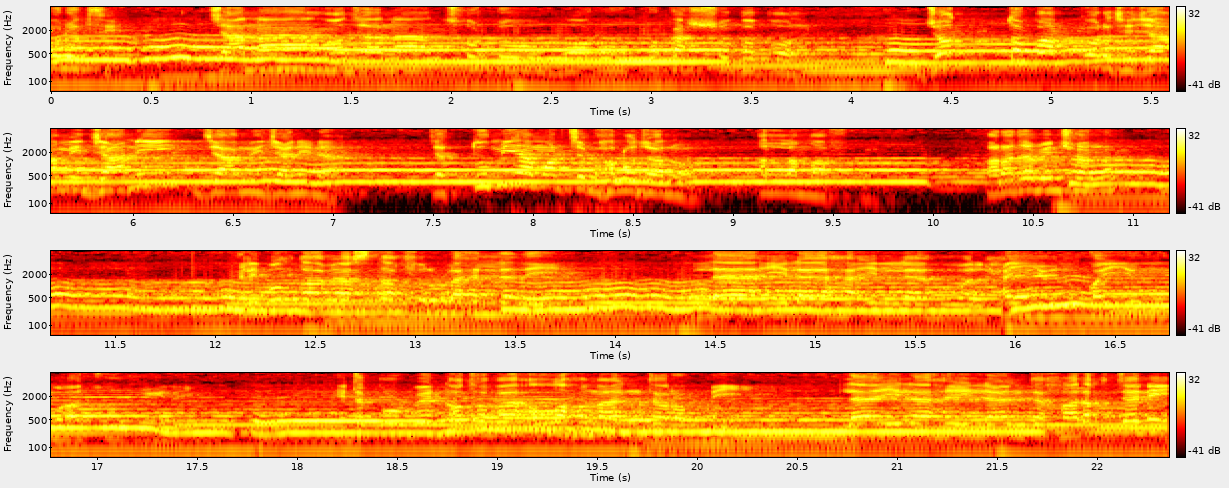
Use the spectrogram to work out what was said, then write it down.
করেছি, জানা, অজানা, ছোট, বড়, প্রকাশ্য গোপন, যত পাপ করেছি, যা আমি জানি, যা আমি জানি না, যা তুমি আমার চেয়ে ভালো জানো, আল্লাহ মাফ করো। পারা যাবে ইনশাআল্লাহ? খালি বলতে হবে, আস্তাগফিরুল্লাহ আল্লাযী লা ইলাহা ইল্লা হুয়াল হাইয়ুল কাইয়্যুম ওয়া আতুবু ইলাইহি। এটা পড়বেন, অথবা আল্লাহুম্মা আনতা রাব্বি, লা ইলাহা ইল্লা আনতা খালাকতানি।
